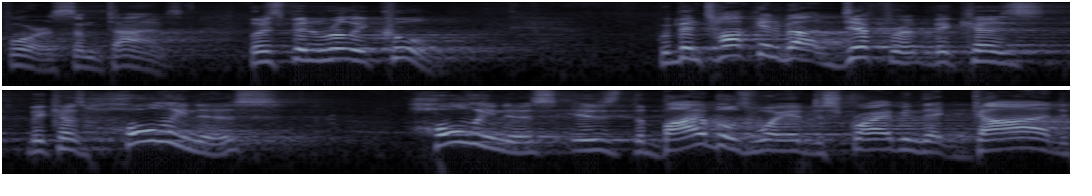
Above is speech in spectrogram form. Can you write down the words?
for us sometimes. But it's been really cool. We've been talking about different because, because holiness, holiness is the Bible's way of describing that God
